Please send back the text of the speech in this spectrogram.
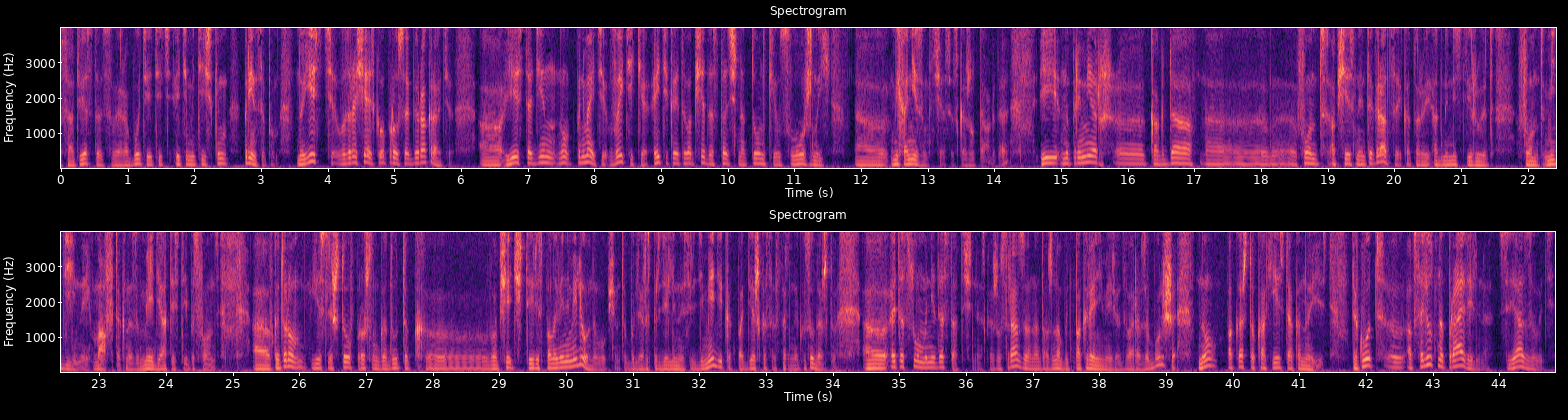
соответствовать своей работе этим этическим принципам. Но есть, возвращаясь к вопросу о бюрократии, э, есть один, ну, понимаете, в этике, этика это вообще достаточно тонкий, сложный Э, механизм, сейчас я скажу так, да. И, например, э, когда э, фонд общественной интеграции, который администрирует фонд медийный, МАФ, так называемый, Media Attestības фонд, в котором, если что, в прошлом году так вообще 4,5 миллиона, в общем-то, были распределены среди медиа как поддержка со стороны государства. Эта сумма недостаточная, скажу сразу, она должна быть, по крайней мере, в два раза больше, но пока что как есть, так оно и есть. Так вот, э, абсолютно правильно связывать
